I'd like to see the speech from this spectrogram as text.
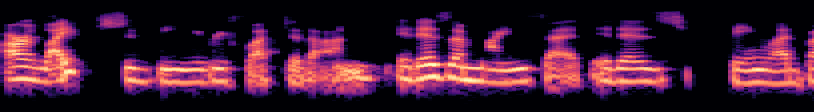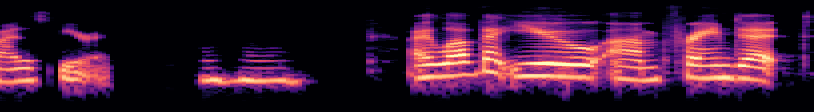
our life should be reflected on. It is a mindset. It is being led by the spirit. Mm-hmm. I love that you um, framed it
